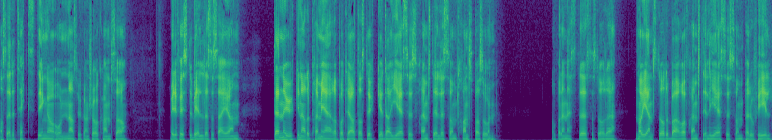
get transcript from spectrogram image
og så er det tekstinga under, så du kan se hva han sa. I det første bildet så sier han denne uken er det premiere på teaterstykket der Jesus fremstilles som transperson. Og på det neste så står det Nå gjenstår det bare å fremstille Jesus som pedofil.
